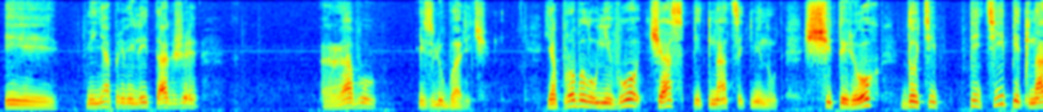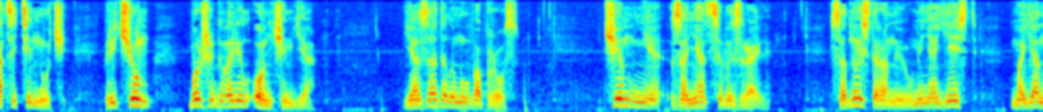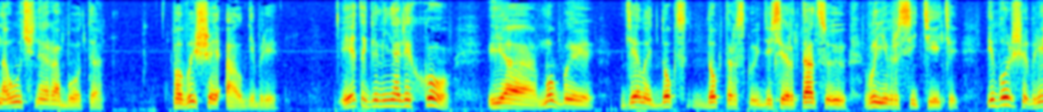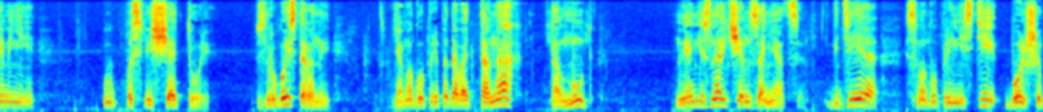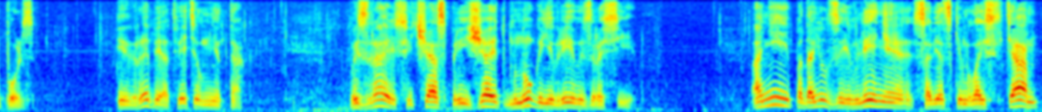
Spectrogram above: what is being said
И меня привели также Раву из Любавича. Я пробыл у него час пятнадцать минут, с четырех до пяти пятнадцати ночи. Причем больше говорил он, чем я. Я задал ему вопрос, чем мне заняться в Израиле. С одной стороны, у меня есть моя научная работа по высшей алгебре. И это для меня легко. Я мог бы делать док докторскую диссертацию в университете и больше времени посвящать Торе. С другой стороны, я могу преподавать Танах, Талмуд, но я не знаю, чем заняться, где смогу принести больше пользы. И Рэби ответил мне так. В Израиль сейчас приезжает много евреев из России они подают заявление советским властям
